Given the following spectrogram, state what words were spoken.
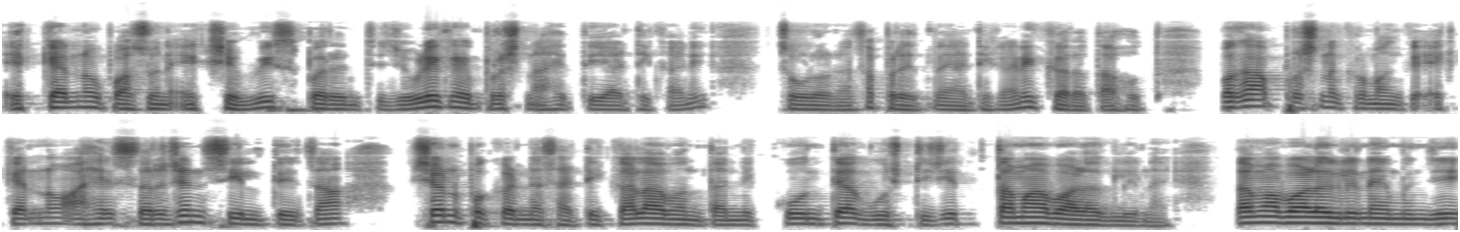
एक्क्याण्णवपासून एकशे वीसपर्यंतचे जेवढे काही प्रश्न आहेत ते या ठिकाणी सोडवण्याचा प्रयत्न या ठिकाणी करत आहोत. बघा प्रश्न क्रमांक 91 आहे सर्जनशीलतेचा क्षण पकडण्यासाठी कलावंतांनी कोणत्या गोष्टीची तमा बाळगली नाही? तमा बाळगली नाही म्हणजे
